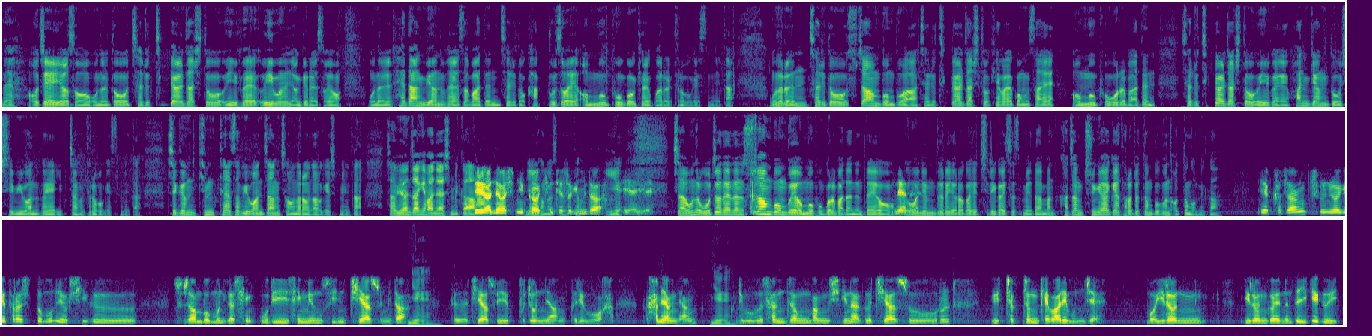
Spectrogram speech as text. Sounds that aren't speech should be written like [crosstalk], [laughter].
네, 어제에 이어서 오늘도 제주특별자치도 의회 의원을 연결해서요. 오늘 해당 위원회에서 받은 제주도 각 부서의 업무 보고 결과를 들어보겠습니다. 오늘은 제주도 수자원본부와 제주특별자치도 개발공사의 업무 보고를 받은 제주특별자치도 의회 환경도시위원회의 입장을 들어보겠습니다. 지금 김태석 위원장 전화로 나오 계십니다. 자, 위원장님 안녕하십니까? 네, 안녕하십니까? 예, 김태석입니다. 예. 예, 예. 자, 오늘 오전에는 수자원본부의 업무 보고를 받았는데요. 네네. 의원님들의 여러 가지 질의가 있었습니다만 가장 중요하게 다뤄졌던 부분 어떤 겁니까? 예, 가장 중요하게 다루셨던 분은 역시 그 수자원본부니까 생- 우리 생명수인 지하수입니다. 예, 그 지하수의 부존량 그리고 하, 그 함양량 예, 그리고 그 산정 방식이나 그 지하수를 그 적정 개발의 문제 뭐 이런 이런 거였는데 이게 그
